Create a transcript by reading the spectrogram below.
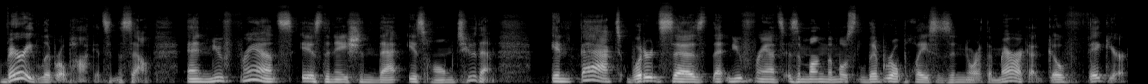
very liberal pockets in the South. And New France is the nation that is home to them. In fact, Woodard says that New France is among the most liberal places in North America. Go figure.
